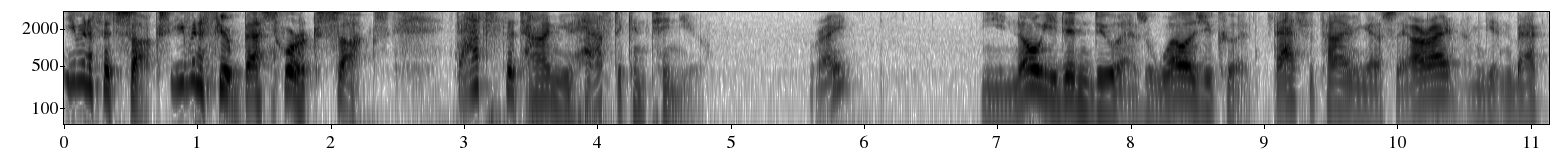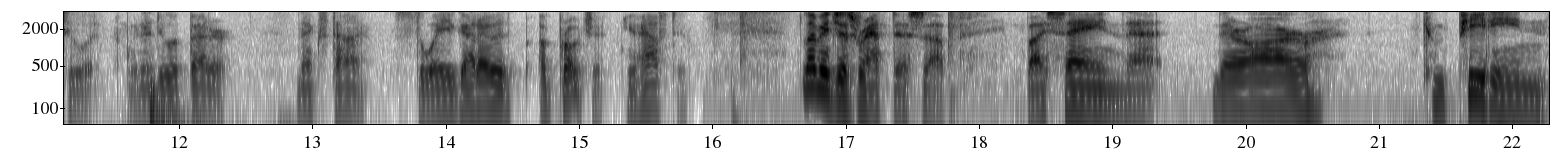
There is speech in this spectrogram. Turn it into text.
Even if it sucks, even if your best work sucks, that's the time you have to continue, right? And you know you didn't do as well as you could. That's the time you got to say, all right, I'm getting back to it. I'm going to do it better next time. It's the way you got to approach it. You have to. Let me just wrap this up by saying that there are competing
